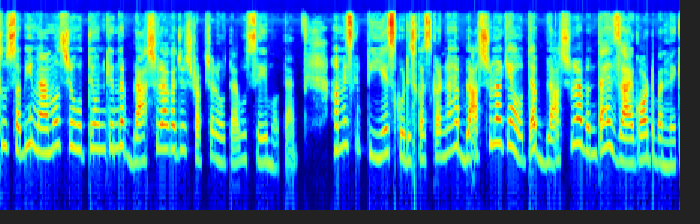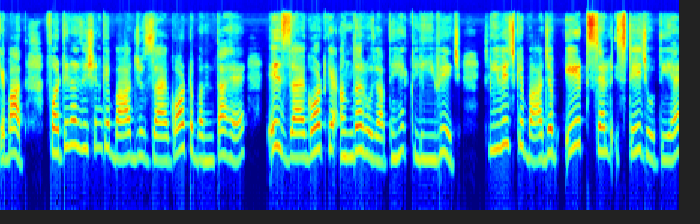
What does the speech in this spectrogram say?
तो सभी मैमल्स जो होते हैं, उनके अंदर ब्लास्टुला का जो स्ट्रक्चर होता है, वो सेम होता है। हमें इसके टीएस को डिस्कस करना है। ब्लास्टुला क्या होता है? ब्लास्टुला बनता है जायगॉट बनने के बाद। फर्टिलाइजेशन के बाद जो जायगॉट बनता है, इस जायगॉट के अंदर हो जाते हैं क्लीवेज क्लीवेज के बाद जब एट सेल्ड स्टेज होती है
